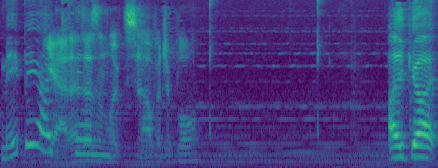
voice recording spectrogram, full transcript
maybe I yeah, can... that doesn't look salvageable. I got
